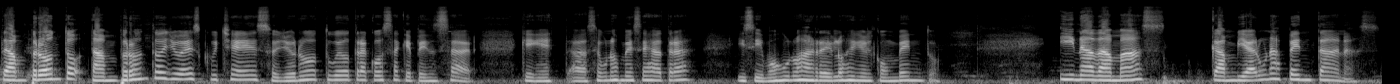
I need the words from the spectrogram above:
tan pronto, tan pronto yo escuché eso, yo no tuve otra cosa que pensar que hace unos meses atrás hicimos unos arreglos en el convento y nada más cambiar unas ventanas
